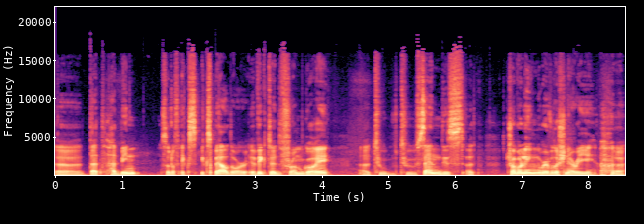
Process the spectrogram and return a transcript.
uh, that had been sort of ex expelled or evicted from Gorée uh, to to send this uh, troubling revolutionary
